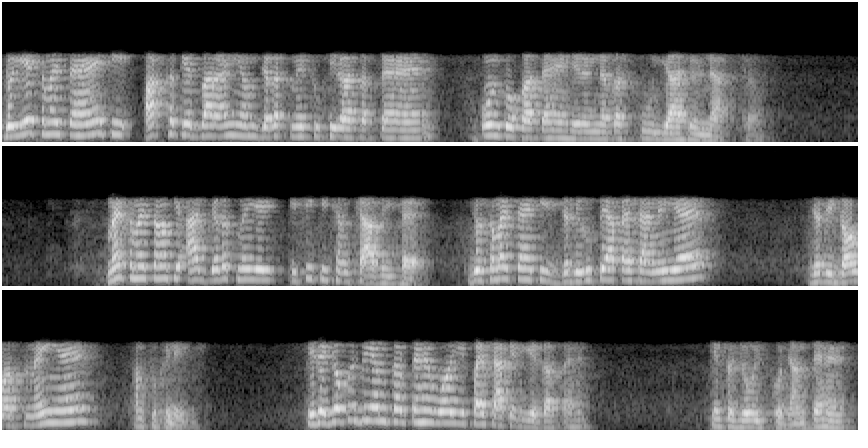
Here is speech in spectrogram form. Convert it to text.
जो ये समझते हैं कि अर्थ के द्वारा ही हम जगत में सुखी रह सकते हैं, उनको कहते हैं हिरण्यकशपु या हिरण्याक्ष। मैं समझता हूँ कि आज जगत में ये इसी की संख्या अधिक है। जो समझते हैं कि यदि रुपया पैसा नहीं है, यदि डॉलर्स नहीं है, हम सुखी नहीं इधर जो कुछ भी हम करते हैं, वो ये पैसा के लिए करते हैं। किंतु जो इसको जानते हैं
